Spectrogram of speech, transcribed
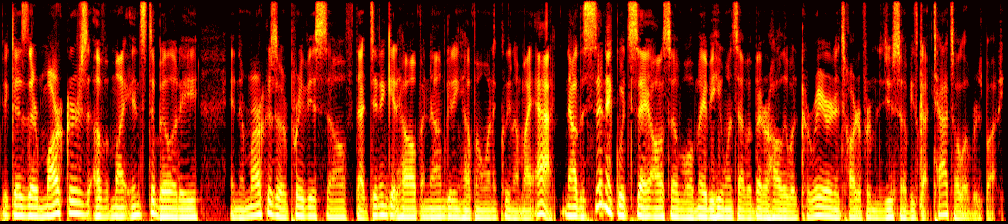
because they're markers of my instability and they're markers of a previous self that didn't get help and now I'm getting help I want to clean up my act. Now the cynic would say also, well, maybe he wants to have a better Hollywood career and it's harder for him to do so if he's got tats all over his body.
